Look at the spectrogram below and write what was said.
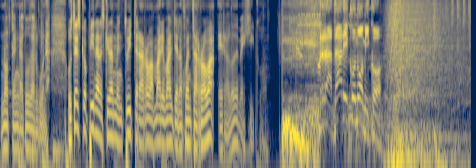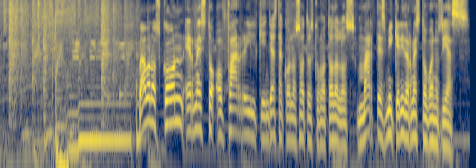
no tenga duda alguna. ¿Ustedes qué opinan? Escríbanme en Twitter, arroba Mario Mal en la cuenta arroba Heraldo de México. Radar Económico. Vámonos con Ernesto O'Farrill, quien ya está con nosotros como todos los martes. Mi querido Ernesto, buenos días.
